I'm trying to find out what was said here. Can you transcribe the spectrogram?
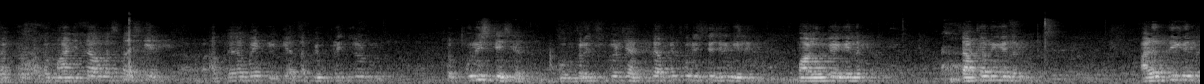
आता माझी तर अवस्था अशी आहे. आपल्याला माहिती आहे की आता पिंपरी चिंचवड पोलीस स्टेशन पिंपरी चिंचवडच्या हद्दीत आपले पोलीस स्टेशन गेले. माळुंगे गेलं चाकण गेलं आळंदी गेलं.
